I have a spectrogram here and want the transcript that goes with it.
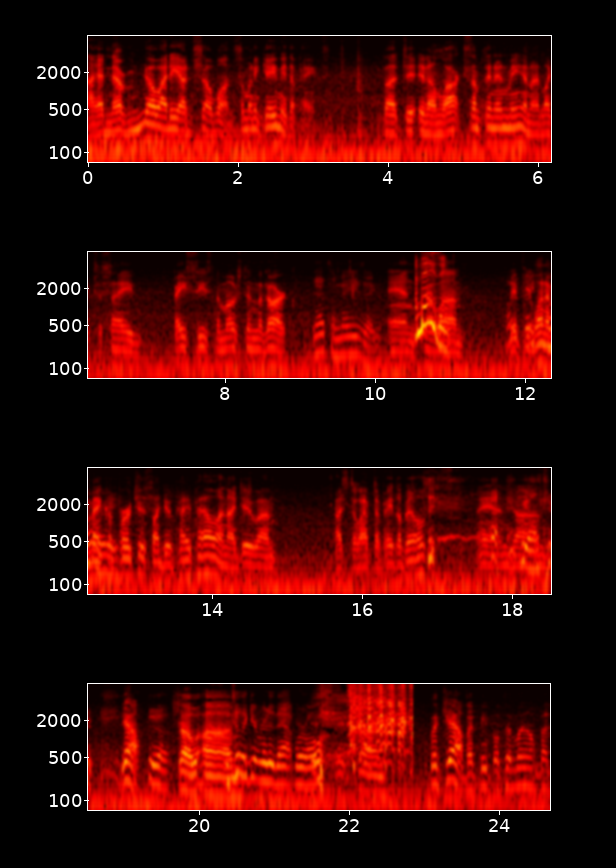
I had never no idea I'd sell one. Somebody gave me the paints, but it, it unlocked something in me, and I like to say, face sees the most in the dark. That's amazing. And amazing. So, um, if you want to make a purchase, I do PayPal, and I do. Um, I still have to pay the bills. And um, we all do. Yeah. Yeah. So um, until they get rid of that, we're all. It's, um, but yeah, but people said, well, but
